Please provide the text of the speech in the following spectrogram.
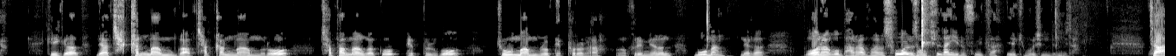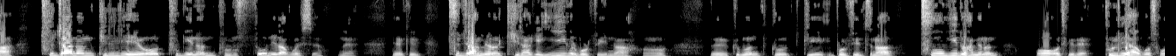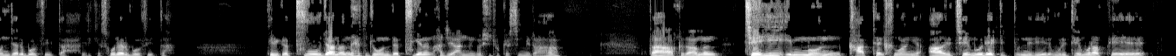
그러니까 내가 착한 마음과 착한 마음으로 착한 마음 갖고 베풀고 좋은 마음으로 베풀어라. 어, 그러면은 모망 내가 원하고 바라고 하는 소원 성취를 다 이룰 수 있다. 이렇게 보시면 됩니다. 자, 투자는 길리해요. 투기는 불손이라고 했어요. 네. 이렇게 투자하면 길하게 이익을 볼 수 있나? 어? 네, 그러면 그 볼 수 있으나 투기를 하면은 어, 어떻게 돼? 불리하고 손재를 볼 수 있다. 이렇게 손해를 볼 수 있다. 그러니까 투자는 해도 좋은데 투기는 하지 않는 것이 좋겠습니다. 자, 그 다음은 제희입문 가택흥왕이야. 아, 재물의 기쁜 일이 우리 대문 앞에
